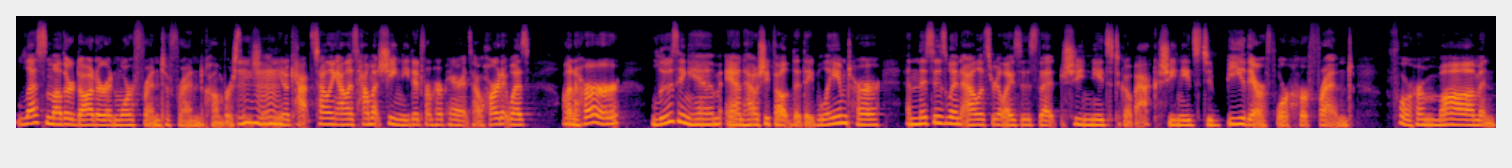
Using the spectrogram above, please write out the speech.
less mother daughter and more friend to friend conversation. Mm-hmm. You know, Kat's telling Alice how much she needed from her parents, how hard it was on her losing him, and how she felt that they blamed her. And this is when Alice realizes that she needs to go back. She needs to be there for her friend, for her mom. And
